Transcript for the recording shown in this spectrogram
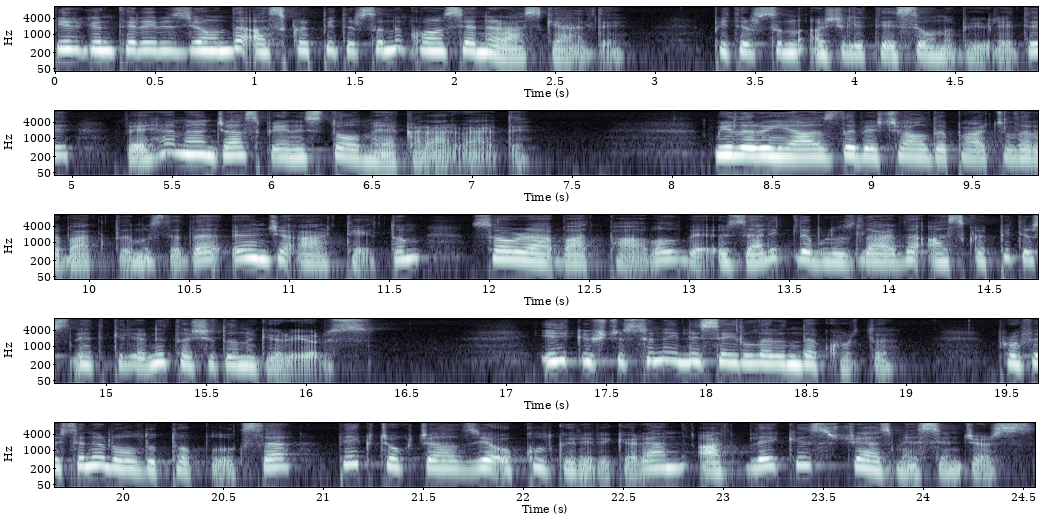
Bir gün televizyonda Oscar Peterson'ın konserine rast geldi. Peterson'ın agilitesi onu büyüledi ve hemen jazz piyanisti olmaya karar verdi. Miller'ın yazdığı ve çaldığı parçalara baktığımızda da önce Art Tatum, sonra Bud Powell ve özellikle blueslarda Oscar Peterson etkilerini taşıdığını görüyoruz. İlk üçlüsünü lise yıllarında kurdu. Profesyonel olduğu topluluksa pek çok cazcıya okul görevi gören Art Blakey's Jazz Messengers.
